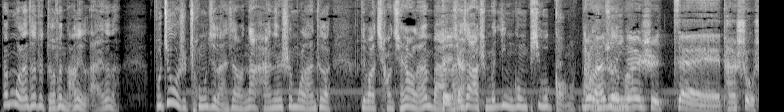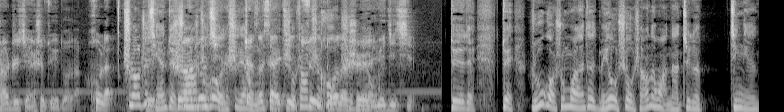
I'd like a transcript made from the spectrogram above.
那莫兰特这得分哪里来的呢？不就是冲击篮下吗？那还能是莫兰特对吧？抢前上篮板、篮下什么硬攻、屁股拱？莫兰特应该是在他受伤之前是最多的，后来受伤之前对受伤之前是这样，整个赛季最多的是约基奇。对对对对，如果说莫兰特没有受伤的话，那这个今年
